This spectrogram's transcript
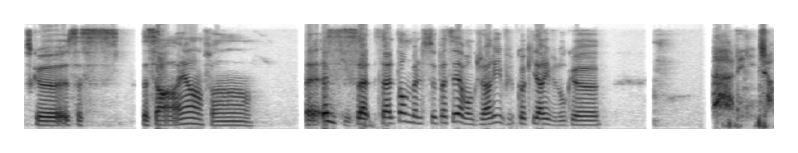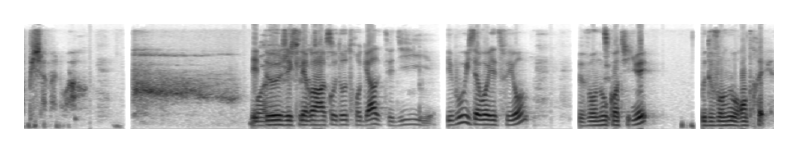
Parce que ça, sert à rien, enfin. Euh, tu ça, ça a le temps de mal se passer avant que j'arrive, quoi qu'il arrive, donc euh... Ah, les ninjas au pyjama noir. Les ouais, deux éclaireurs à côté te regardent et te disent Et vous, Isawa Yatsuhiro Devons-nous continuer ou devons-nous rentrer?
